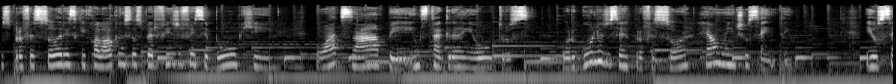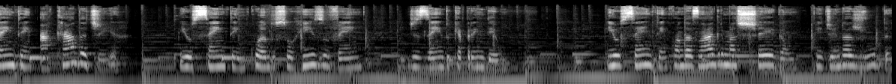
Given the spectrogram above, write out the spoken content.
Os professores que colocam em seus perfis de Facebook, WhatsApp, Instagram e outros orgulho de ser professor realmente o sentem. E o sentem a cada dia. E o sentem quando o sorriso vem dizendo que aprendeu. E o sentem quando as lágrimas chegam pedindo ajuda.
